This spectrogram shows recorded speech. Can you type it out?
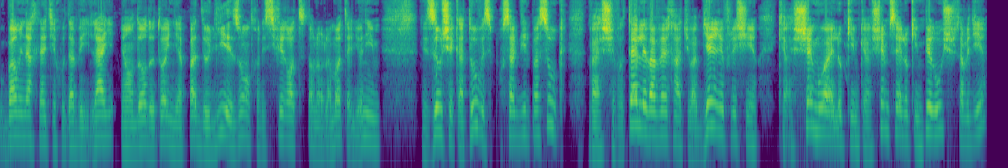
Et en dehors de toi, il n'y a pas de liaison entre les sphirotes dans le lamot elionim. Mais c'est pour ça que dit le pasuk, tu vas bien réfléchir, Elohim, perouche, ça veut dire,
